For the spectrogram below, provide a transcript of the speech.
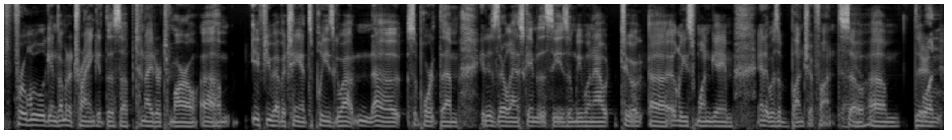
for Louligans, I'm going to try and get this up tonight or tomorrow. Um, if you have a chance, please go out and uh, support them. It is their last game of the season. We went out to uh, at least one game, and it was a bunch of fun. So um, One,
